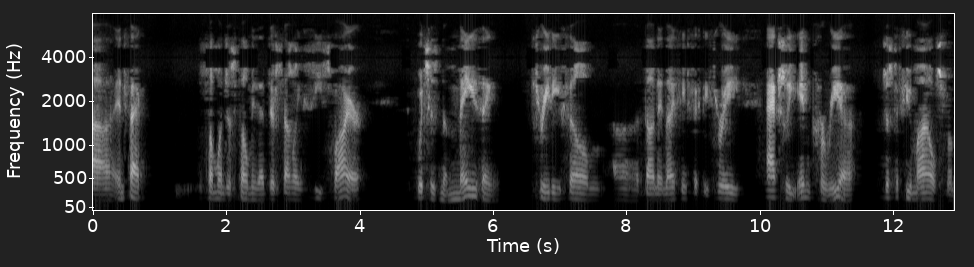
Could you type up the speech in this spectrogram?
Uh, in fact, someone just told me that they're selling Ceasefire, which is an amazing 3D film uh, done in 1953, actually in Korea, just a few miles from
